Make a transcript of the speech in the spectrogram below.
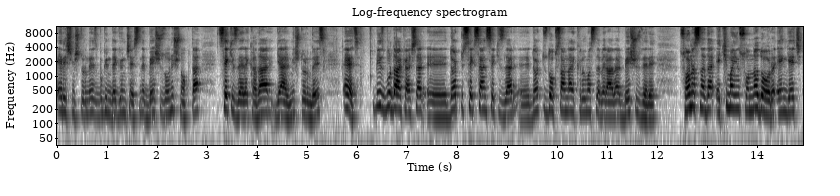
erişmiş durumdayız. Bugün de gün içerisinde 513.8'lere kadar gelmiş durumdayız. Evet biz burada arkadaşlar e, 488'ler, e, 490'lar kırılmasıyla beraber 500'leri sonrasında da Ekim ayın sonuna doğru en geç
